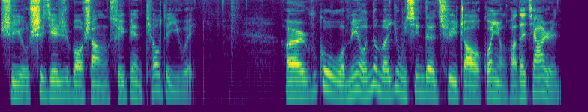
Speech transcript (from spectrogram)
是由《世界日报》上随便挑的一位，而如果我没有那么用心的去找关永华的家人，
